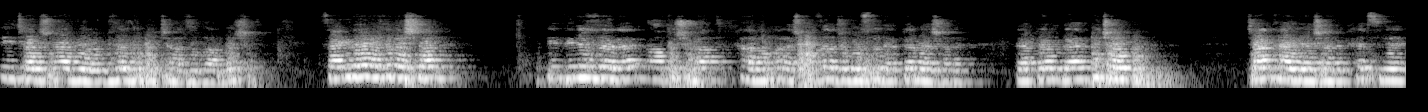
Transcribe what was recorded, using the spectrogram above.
İyi çalışmalar diliyorum. Güzel bir bütçe hazırlanmış. Saygıdeğer arkadaşlar, bildiğiniz üzere 6 Şubat Kahramanmaraş Pazarcı Bursu deprem yaşadık. Depremde birçok can kaybı yaşadık. Hepsini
